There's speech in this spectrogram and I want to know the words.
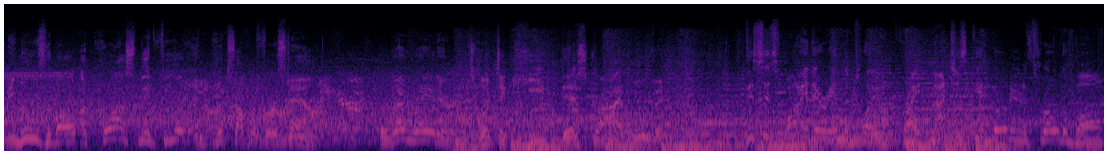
And he moves the ball across midfield and picks up a first down. The Red Raiders look to keep this drive moving. This is why they're in the playoff, right? Not just the ability to throw the ball,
